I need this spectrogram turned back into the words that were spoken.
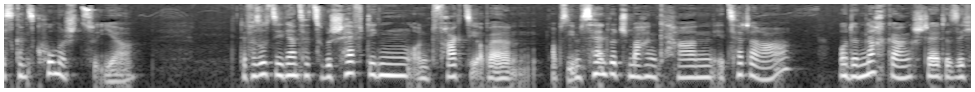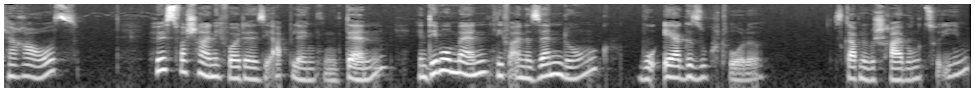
ist ganz komisch zu ihr. Der versucht sie die ganze Zeit zu beschäftigen und fragt sie, ob, er, ob sie ihm Sandwich machen kann, etc. Und im Nachgang stellte sich heraus, höchstwahrscheinlich wollte er sie ablenken, denn in dem Moment lief eine Sendung, wo er gesucht wurde. Es gab eine Beschreibung zu ihm.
